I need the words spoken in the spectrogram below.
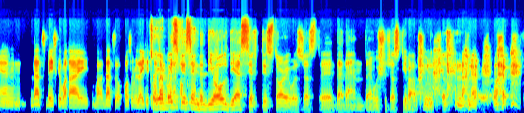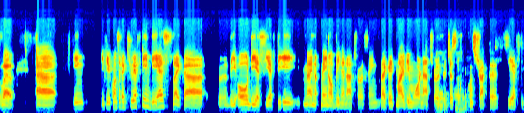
and that's basically what I well that's also related. To. So you're basically saying that the old DSCFT story was just a dead end, and we should just give up. Just no, no. Well, well uh, in if you consider QFT in DS, like uh, the old DSCFT may not, may not be the natural thing. Like it might be more natural yeah, to just okay. construct a CFT.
